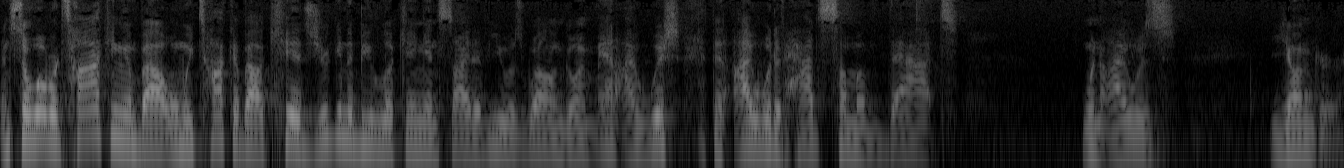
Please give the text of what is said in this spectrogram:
And so, what we're talking about when we talk about kids, you're going to be looking inside of you as well and going, man, I wish that I would have had some of that when I was younger.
